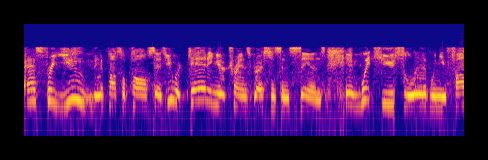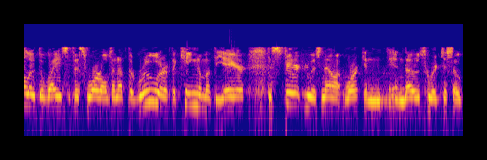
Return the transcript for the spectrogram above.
As for you, the Apostle Paul says, you were dead in your transgressions and sins, in which you used to live when you followed the ways of this world and of the ruler of the kingdom of the air, the Spirit who is now at work in, in those who are disobedient.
